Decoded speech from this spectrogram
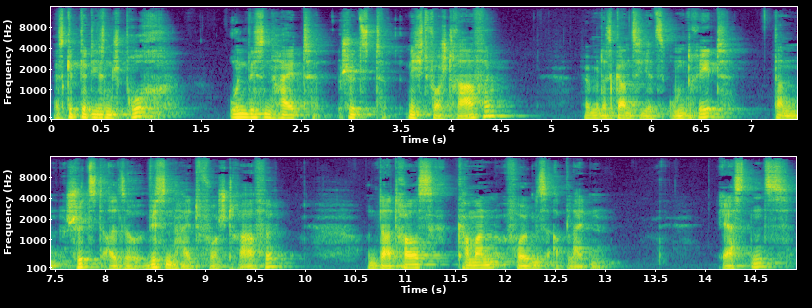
Es gibt ja diesen Spruch, Unwissenheit schützt nicht vor Strafe. Wenn man das Ganze jetzt umdreht, dann schützt also Wissenheit vor Strafe. Und daraus kann man Folgendes ableiten. Erstens,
